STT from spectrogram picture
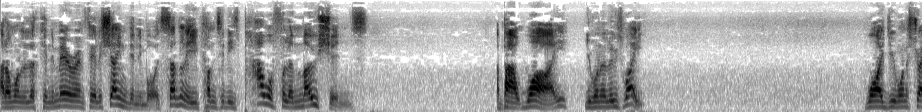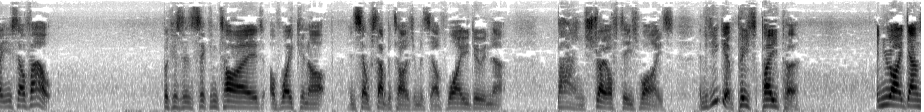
I don't want to look in the mirror and feel ashamed anymore. And suddenly you come to these powerful emotions about why you want to lose weight. Why do you want to straighten yourself out? because I'm sick and tired of waking up and self-sabotaging myself. Why are you doing that? Bang, straight off these whys. And if you get a piece of paper and you write down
